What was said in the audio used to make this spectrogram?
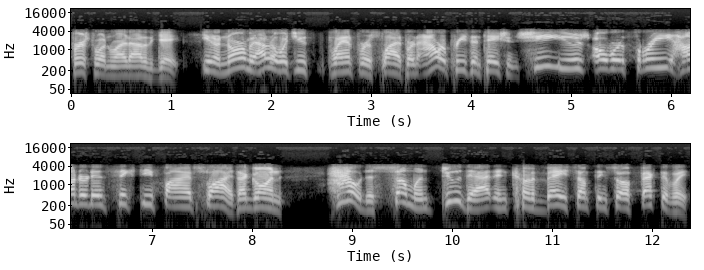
First one right out of the gate. You know, normally, I don't know what you plan for a slide. For an hour presentation, she used over 365 slides. I'm going, how does someone do that and convey something so effectively?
